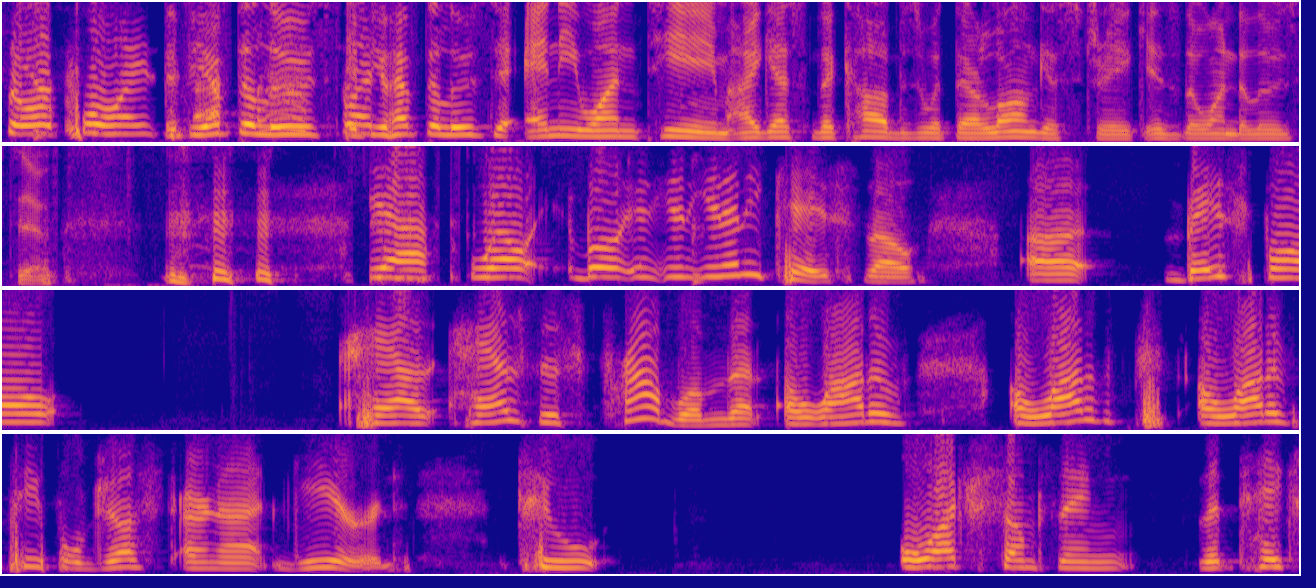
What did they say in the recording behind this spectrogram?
sore point. If you have to lose, but, if you have to lose to any one team, I guess the Cubs, with their longest streak, is the one to lose to. yeah, well, well, in, in, in any case, though, uh, baseball has has this problem that a lot of a lot of a lot of people just are not geared to watch something that takes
